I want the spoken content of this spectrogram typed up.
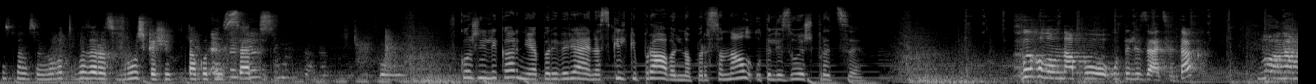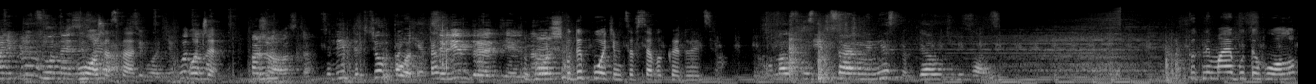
Світлана Васильівна, ну от ви зараз в ручках їх так от несете. В кожній лікарні я перевіряю, наскільки правильно персонал утилізує шприци. Ви головна по утилізації, так? Ну, она манипуляционная Можно сказать. сегодня. Вот Отже, она, пожалуйста. Цилиндр, все в Вот, пакетах. цилиндры отдельно. Куди потім це все викидується? У нас есть специальное место для утилизации. Тут не має бути голок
